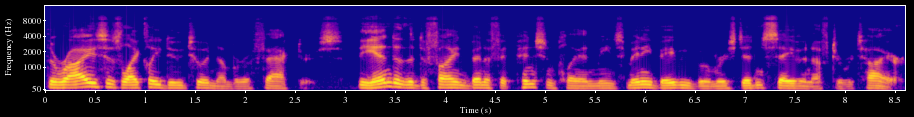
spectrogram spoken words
The rise is likely due to a number of factors. The end of the defined benefit pension plan means many baby boomers didn't save enough to retire.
